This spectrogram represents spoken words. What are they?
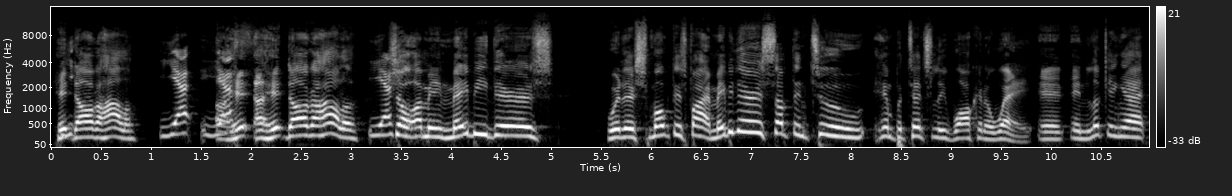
Hit dog or holler. Yet, yes, a hit, a hit dog or holler. Yes. So I mean, maybe there's where there's smoke, there's fire. Maybe there is something to him potentially walking away and and looking at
